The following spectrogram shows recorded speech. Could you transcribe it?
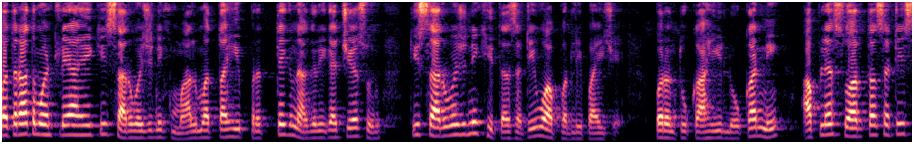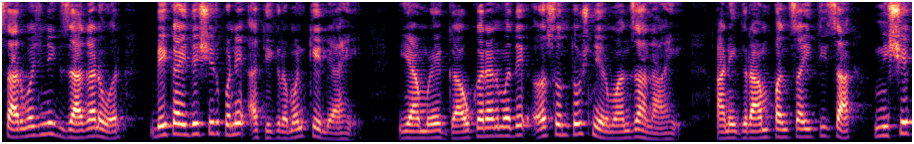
पत्रात म्हटले आहे की सार्वजनिक मालमत्ता ही प्रत्येक नागरिकाची असून ती सार्वजनिक हितासाठी वापरली पाहिजे. परंतु काही लोकांनी आपल्या स्वार्थासाठी सार्वजनिक जागांवर बेकायदेशीरपणे अतिक्रमण केले आहे. यामुळे गावकऱ्यांमध्ये असंतोष निर्माण झाला आहे आणि ग्रामपंचायतीचा निषेध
